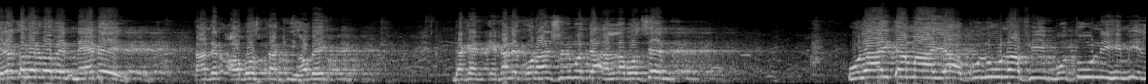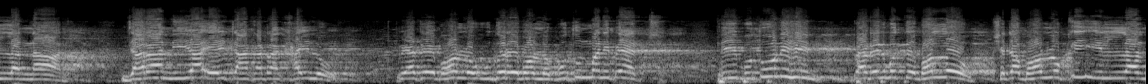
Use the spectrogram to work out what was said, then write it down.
এরকমের ভাবে নেবে, তাদের অবস্থা কি হবে? দেখেন, এখানে কোরআন শরীর মধ্যে আল্লাহ বলছেন যারা নিয়া এই টাকাটা খাইলো, পেটে ভরলো, উদরে ভরলো, বুতুন মানে পেট। ফি পেটের মধ্যে ভরলো, সেটা ভরলো কি? ইল্লান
